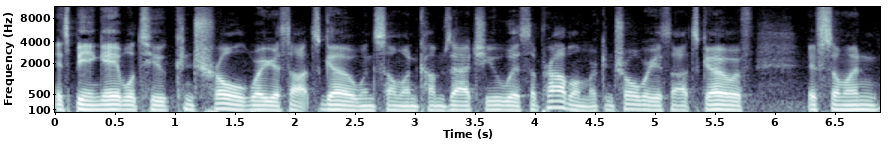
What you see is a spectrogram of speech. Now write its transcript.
It's being able to control where your thoughts go when someone comes at you with a problem or control where your thoughts go if if someone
